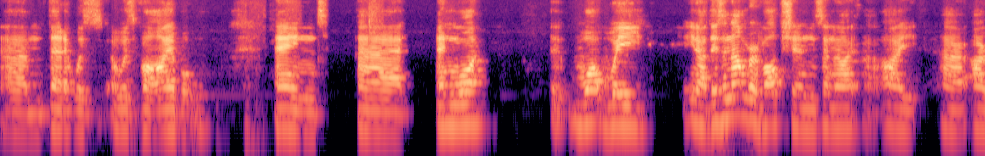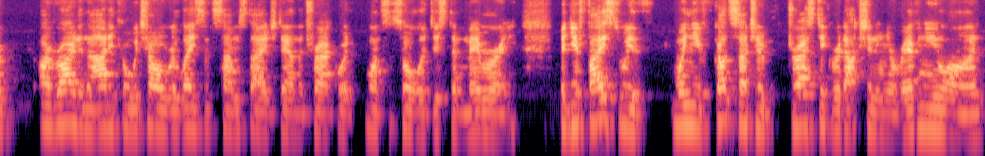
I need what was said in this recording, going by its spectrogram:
mm. um, that it was it was viable, and uh, and what what we you know there's a number of options, and I I uh, I. I wrote an article which I'll release at some stage down the track once it's all a distant memory. But you're faced with when you've got such a drastic reduction in your revenue line,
